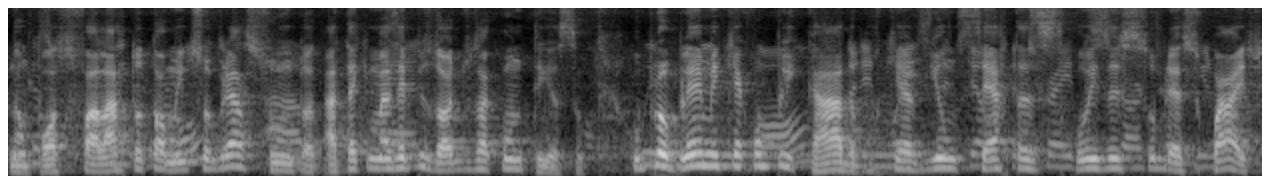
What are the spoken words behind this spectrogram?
Não posso falar totalmente sobre o assunto até que mais episódios aconteçam. O problema é que é complicado porque haviam certas coisas sobre as quais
